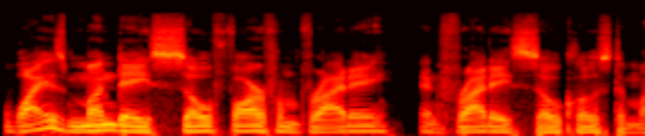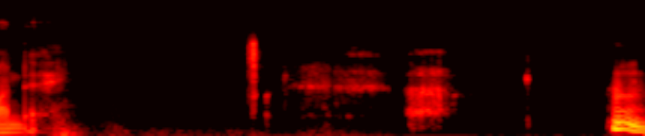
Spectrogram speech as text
Why is Monday so far from Friday and Friday so close to Monday? Hmm.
